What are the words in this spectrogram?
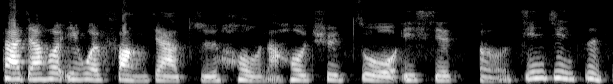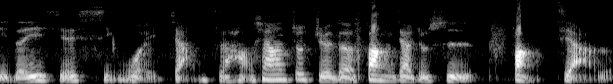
大家会因为放假之后，然后去做一些呃精进自己的一些行为，这样子好像就觉得放假就是放假了。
